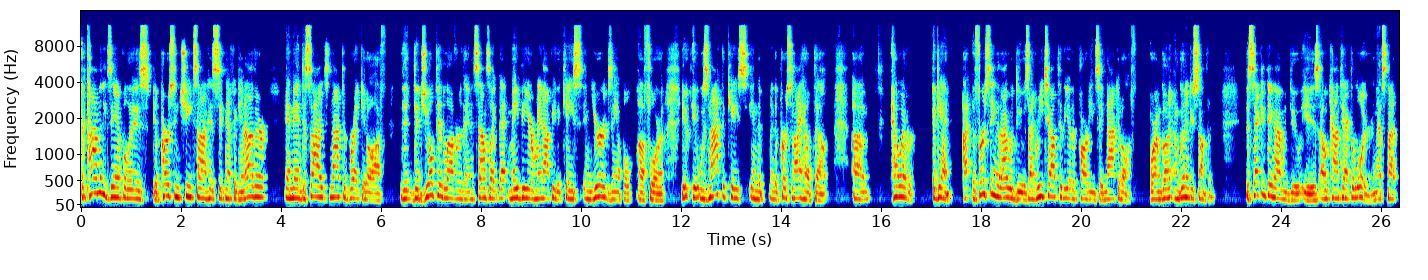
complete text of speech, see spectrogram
a common example is a person cheats on his significant other and then decides not to break it off. The, the jilted lover, then it sounds like that may be or may not be the case in your example, uh, Flora. It, it, was not the case in the in the person I helped out. Um, however, again, I, the first thing that I would do is I'd reach out to the other party and say, "Knock it off," or "I'm going I'm going to do something." The second thing I would do is I would contact a lawyer, and that's not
